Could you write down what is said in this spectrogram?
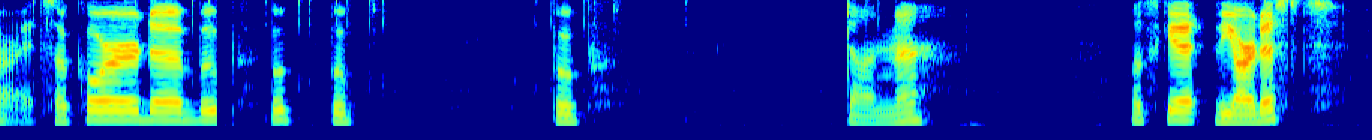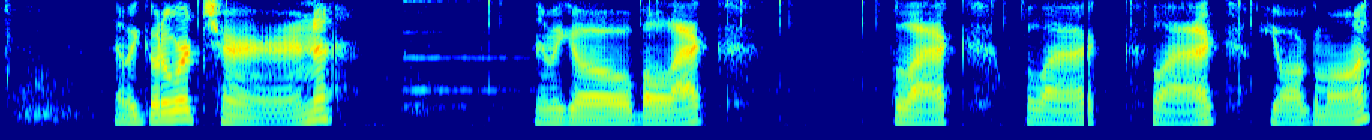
Alright, so chord, uh, boop, boop, boop, boop done. Let's get the artist. Now we go to our turn. Then we go black, black, black, black, Yawgmoth.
